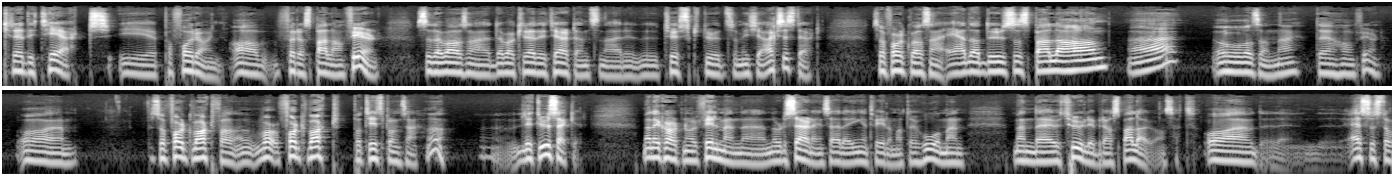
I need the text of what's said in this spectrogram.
kreditert i, på forhånd av, for å spille han fyren. Så det var, sånne, det var kreditert en sånn her tysk dude som ikke eksisterte. Så folk var sånn Er det du som spiller han? Hæ? Og hun var sånn Nei, det er han fyren. Og, så folk ble, på et tidspunkt sånn Litt usikker. Men det er klart, når filmen, eh, når du ser den, så er det ingen tvil om at det er hun, men, men det er utrolig bra spiller uansett. Og eh, jeg syns det,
